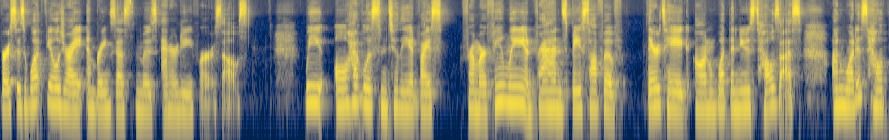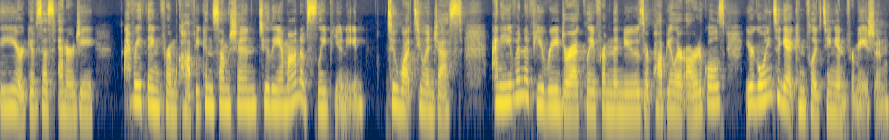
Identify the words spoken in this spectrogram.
versus what feels right and brings us the most energy for ourselves. We all have listened to the advice from our family and friends based off of their take on what the news tells us, on what is healthy or gives us energy, everything from coffee consumption to the amount of sleep you need to what to ingest. And even if you read directly from the news or popular articles, you're going to get conflicting information.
